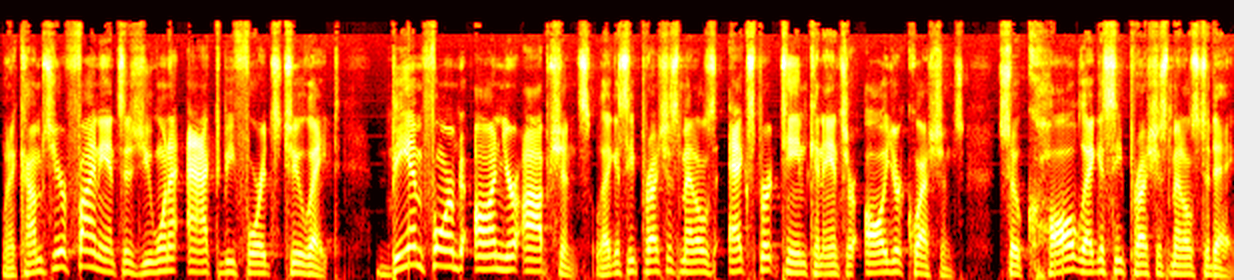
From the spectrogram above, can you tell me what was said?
When it comes to your finances, you want to act before it's too late. Be informed on your options. Legacy Precious Metals expert team can answer all your questions. So call Legacy Precious Metals today.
